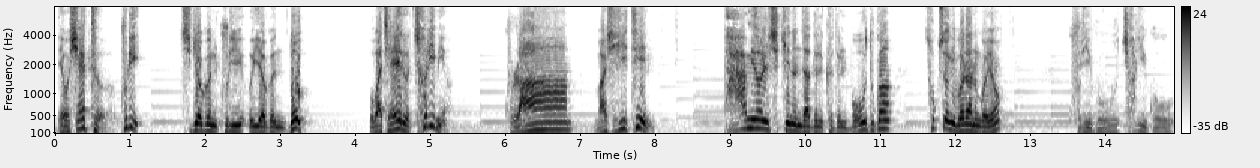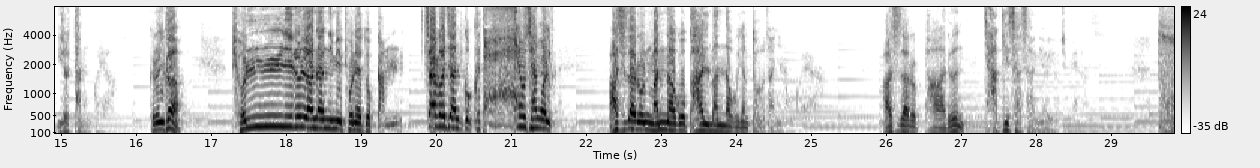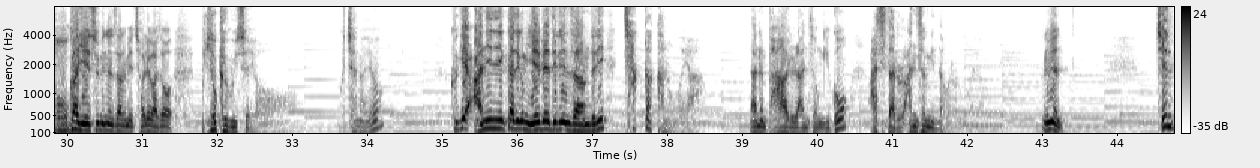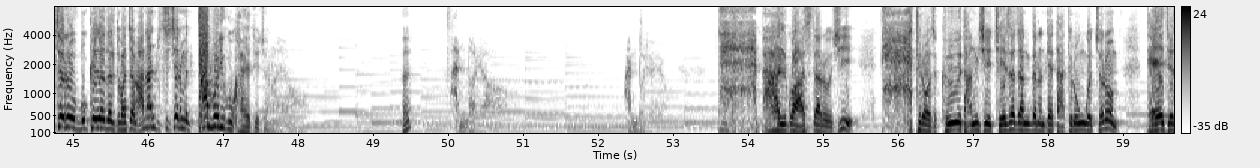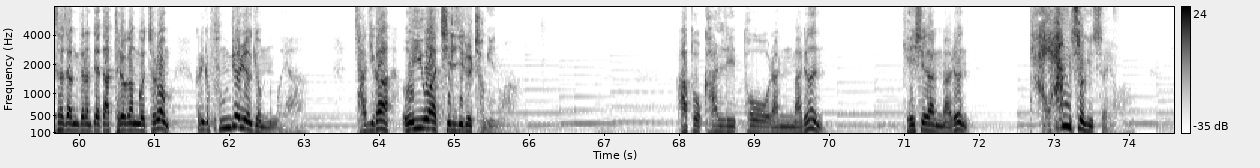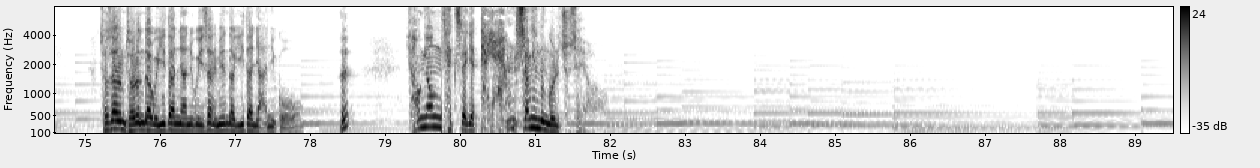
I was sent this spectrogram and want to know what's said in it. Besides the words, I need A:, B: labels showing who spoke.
A: 네오시에트 구리 직역은 구리 의역은 놋 오바제르 철이며 굴람 마시히팀 파멸시키는 자들 그들 모두가 속성이 뭐라는 거요? 구리고 철이고 이렇다는 거야. 그러니까 별일을 하나님이 보내도 깜짝하지 않고 그대로 생활 아스다론 만나고 바알 만나고 그냥 돌아다니는 거야. 아스다론 바알은 자기 사상이에요 요즘에는. 누가 예수 믿는 사람이 절에 가서 이렇게 하고 있어요. 그렇잖아요? 그게 아니니까 지금 예배 드리는 사람들이 착각하는 거야. 나는 바알을 안 섬기고 아스다를 안 섬긴다고 그러는 거예요. 그러면 진짜로 목회자들도 마찬가지 하나님 뜻이 않으면 다 버리고 가야 되잖아요. 에? 안 버려. 안 버려요. 다 바알과 아스다롯이 다 들어와서 그 당시에 제사장들한테 다 들어온 것처럼 대제사장들한테 다 들어간 것처럼 그러니까 분별력이 없는 거야. 자기가 의와 진리를 정해놓아. 아포칼립토란 말은 계시란 말은 다양성이 있어요. 저 사람 저런다고 이단이 아니고 이 사람 이런다고 이단이 아니고 에? 형형색색의 다양성 있는 걸 주세요.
